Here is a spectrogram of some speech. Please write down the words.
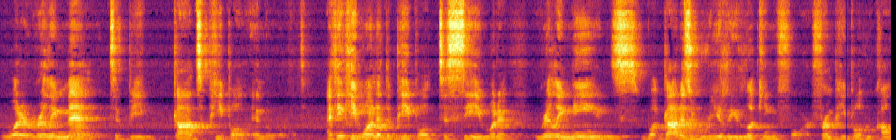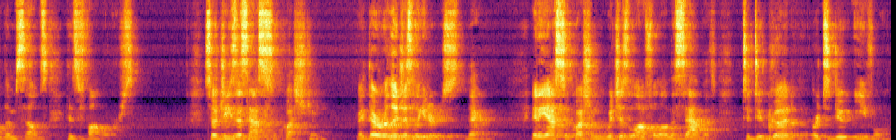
what it really meant to be God's people in the world. I think he wanted the people to see what it really means, what God is really looking for from people who call themselves his followers. So Jesus asks a question, right? There are religious leaders there. And he asks a question which is lawful on the Sabbath, to do good or to do evil,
